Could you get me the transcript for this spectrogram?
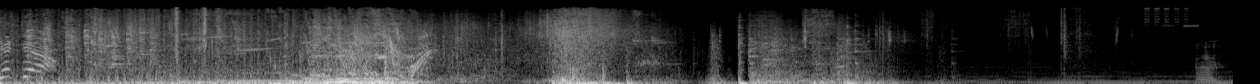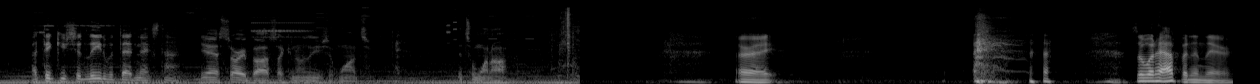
Get down! Oh, I think you should lead with that next time. Yeah, sorry, boss. I can only use it once. It's a one-off. All right. so what happened in there?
